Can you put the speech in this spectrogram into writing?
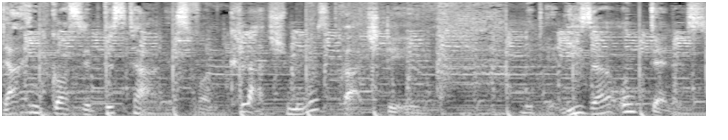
Dein Gossip des Tages von klatsch-tratsch.de. Mit Elisa und Dennis.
